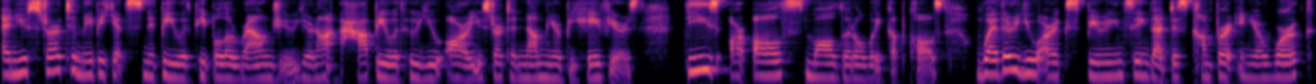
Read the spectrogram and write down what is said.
And you start to maybe get snippy with people around you. You're not happy with who you are. You start to numb your behaviors. These are all small little wake up calls. Whether you are experiencing that discomfort in your work,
